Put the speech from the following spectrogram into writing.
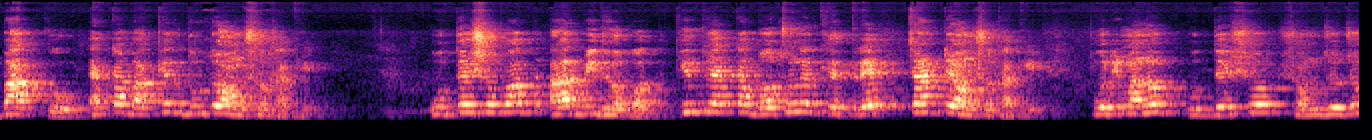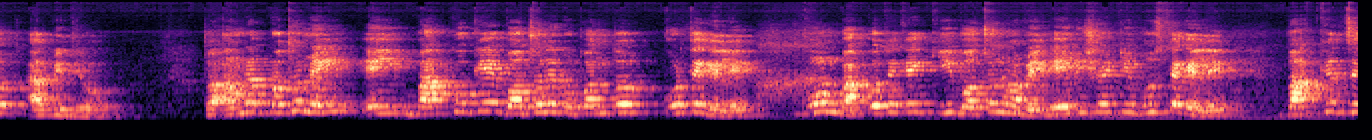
বাক্য, একটা বাক্যের দুটো অংশ থাকে। উদ্দেশ্যপদ আর বিধেয় পদ কিন্তু একটা বচনের ক্ষেত্রে চারটে অংশ থাকে। পরিমাণক, উদ্দেশ্য, সংযোজক আর বিধেয় তো আমরা প্রথমেই এই বাক্যকে বচনে রূপান্তর করতে গেলে কোন বাক্য থেকে কি বচন হবে এই বিষয়টি বুঝতে গেলে বাক্যের যে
